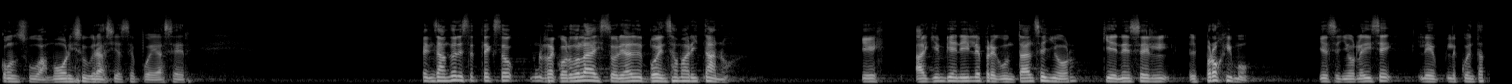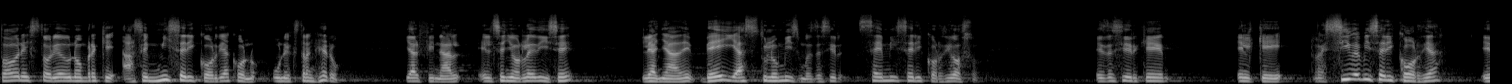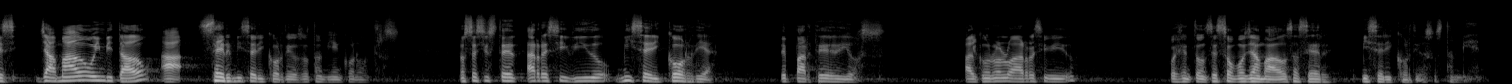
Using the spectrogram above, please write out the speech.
Con su amor y su gracia se puede hacer pensando en este texto, recuerdo la historia del buen samaritano, que alguien viene y le pregunta al Señor quién es el, prójimo. Y el Señor le dice, le, cuenta toda una historia de un hombre que hace misericordia con un extranjero. Y al final el Señor le dice, le añade, ve y haz tú lo mismo, es decir, sé misericordioso. Es decir, que el que recibe misericordia es llamado o invitado a ser misericordioso también con otros. No sé si usted ha recibido misericordia de parte de Dios. ¿Alguno lo ha recibido? Pues entonces somos llamados a ser misericordiosos también.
